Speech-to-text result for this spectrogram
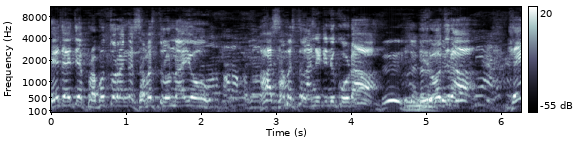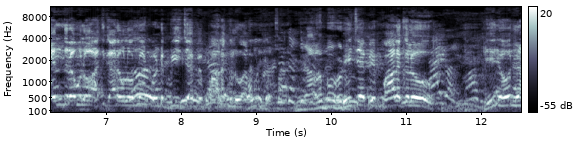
ఏదైతే ప్రభుత్వ రంగ సంస్థలు ఉన్నాయో ఆ సంస్థలన్నిటిని కూడా ఈ రోజున కేంద్రంలో అధికారంలో ఉన్నటువంటి బీజేపీ పాలకులు బీజేపీ పాలకులు ఈ రోజున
